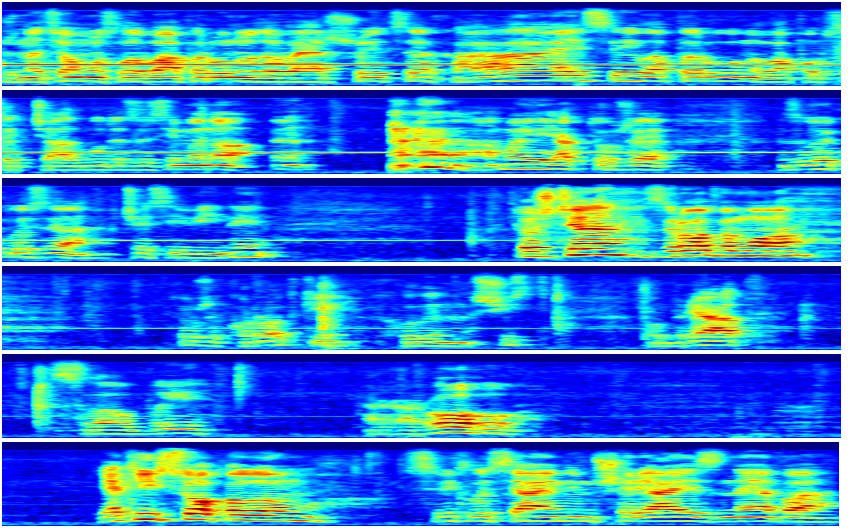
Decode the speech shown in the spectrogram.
Тож на цьому слова Перуну завершуються. Хай сила Перунова повсякчас буде з усіма. А ми, як то вже звиклося в часі війни, то ще зробимо вже короткий, хвилин на шість, обряд слави рарогу, який соколом світлосяйним ширяє з неба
